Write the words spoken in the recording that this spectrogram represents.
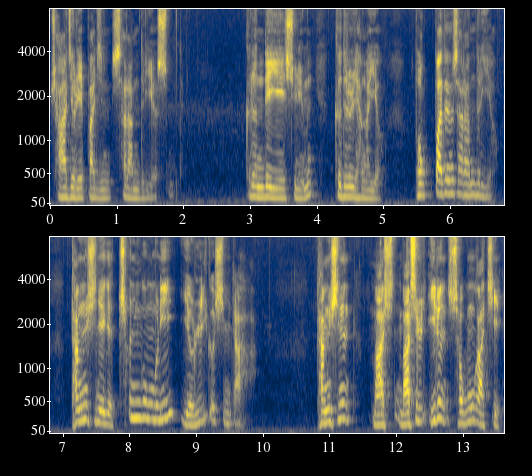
좌절에 빠진 사람들이었습니다. 그런데 예수님은 그들을 향하여 복받은 사람들이요. 당신에게 천국문이 열릴 것입니다. 당신은 맛을 잃은 소금같이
